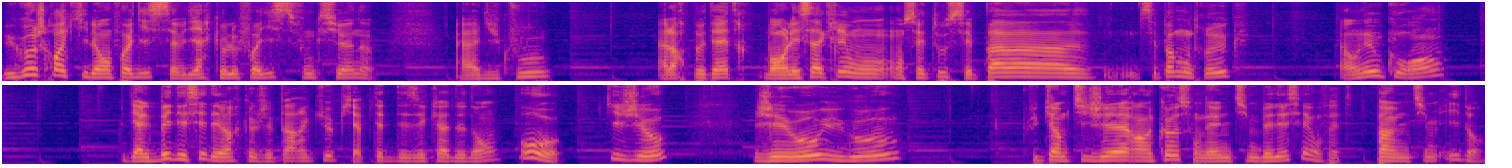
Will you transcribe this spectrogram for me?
Hugo, je crois qu'il est en x10, ça veut dire que le x10 fonctionne. Euh, du coup, alors peut-être. Bon, les sacrés, on, on sait tous, c'est pas, c'est pas mon truc. Alors, on est au courant. Il y a le BDC d'ailleurs que j'ai pas récup, il y a peut-être des éclats dedans. Oh, petit Géo. Géo, Hugo. Plus qu'un petit GR, un COS, on a une team BDC en fait. Enfin, une team Hydre.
